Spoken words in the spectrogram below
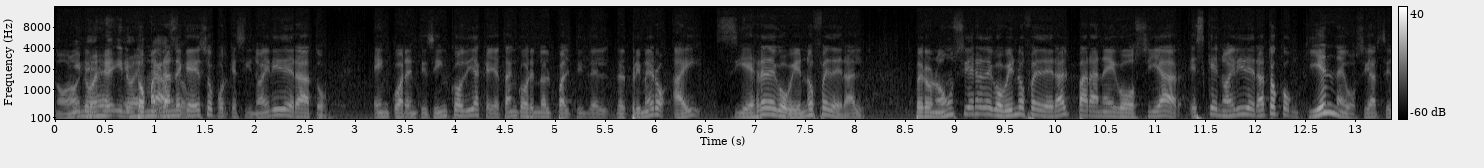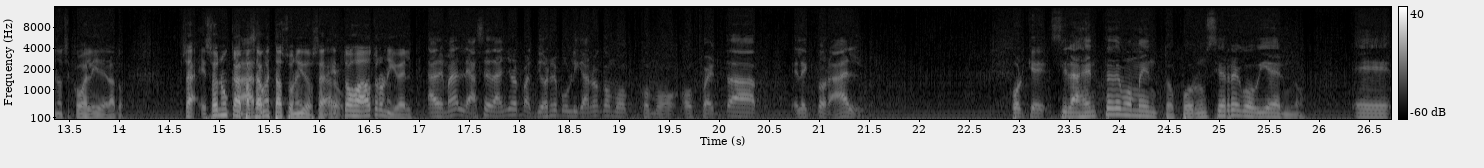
No, Y no es- y no esto es más caso. grande que eso, porque si no hay liderato en 45 días que ya están corriendo el partir del, del primero, hay cierre de gobierno federal. Pero no un cierre de gobierno federal para negociar. Es que no hay liderato con quién negociar si no se coge el liderato. O sea, eso nunca ha Claro, pasado en Estados Unidos. O sea, claro. esto es a otro nivel. Además, le hace daño al Partido Republicano como, como oferta electoral. Porque Si la gente de momento, por un cierre de gobierno, eh,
